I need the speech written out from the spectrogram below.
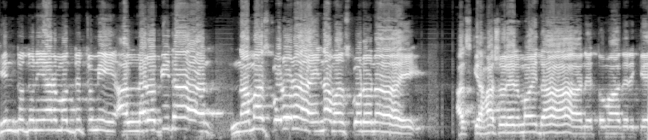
কিন্তু দুনিয়ার মধ্যে তুমি আল্লাহর বিধান নামাজ পড়ো নাই, নামাজ পড়ো নাই। আজকে হাসরের ময়দানে তোমাদেরকে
